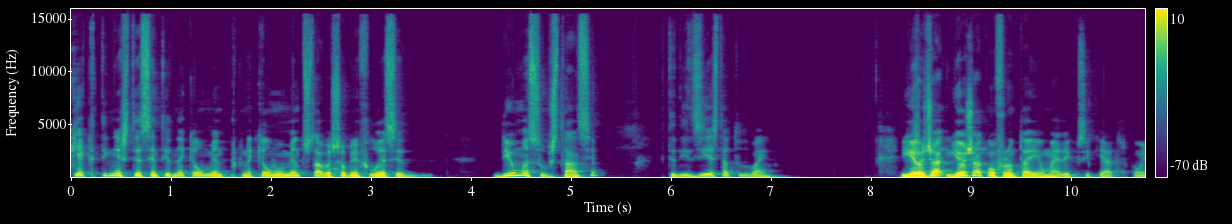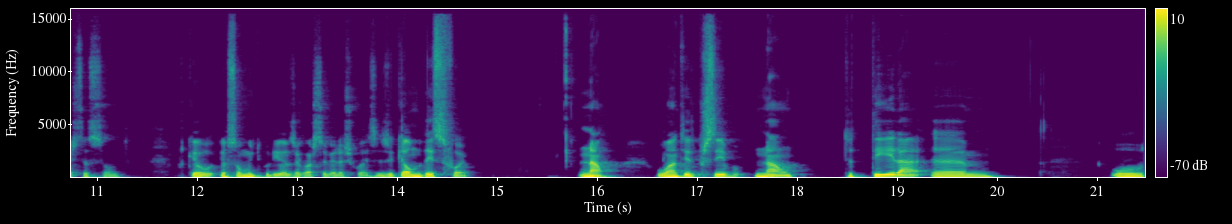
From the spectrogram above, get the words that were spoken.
que é que tinhas de ter sentido naquele momento, porque naquele momento estavas sob a influência de uma substância que te dizia está tudo bem. E eu já, eu já confrontei um médico psiquiátrico com este assunto, porque eu, eu sou muito curioso, eu gosto de saber as coisas. E o que ele me disse foi: não, o antidepressivo não te tira hum, o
